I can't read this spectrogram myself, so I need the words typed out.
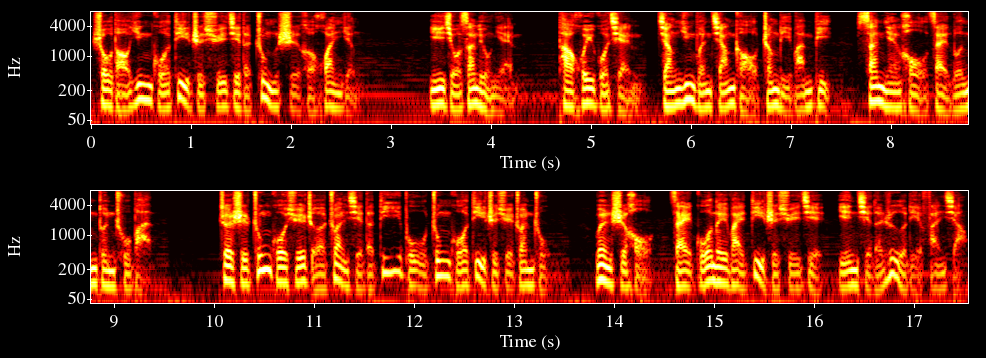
受到英国地质学界的重视和欢迎。一九三六年，他回国前将英文讲稿整理完毕，三年后在伦敦出版。这是中国学者撰写的第一部中国地质学专著。问世后，在国内外地质学界引起了热烈反响。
